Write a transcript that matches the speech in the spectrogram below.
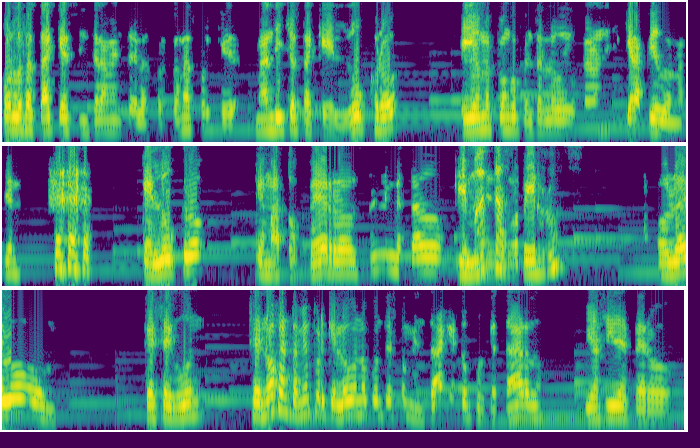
por los ataques, sinceramente, de las personas, porque me han dicho hasta que lucro, y yo me pongo a pensar luego, digo, pero ni siquiera pido donaciones, que lucro, que mato perros, han inventado... ¿Que matas perros? O luego, que según, se enojan también porque luego no contesto mensajes o porque tardo. Yo así de, pero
